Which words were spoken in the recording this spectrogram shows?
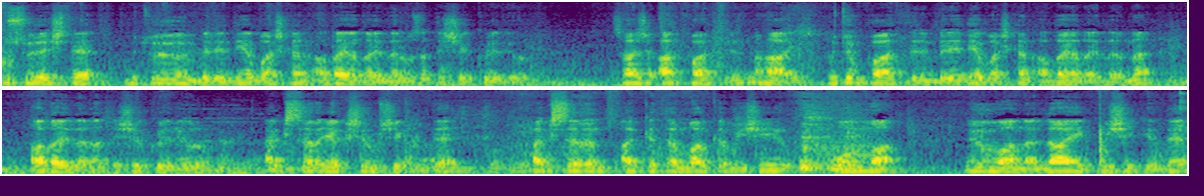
bu süreçte bütün belediye başkan aday adaylarımıza teşekkür ediyorum. Sadece AK Parti'nin mi? Hayır. Bütün partilerin belediye başkan aday adaylarına, adaylarına teşekkür ediyorum. Akhisar'a yakışır bir şekilde, Akhisar'ın hakikaten marka bir şehir olma ünvanına layık bir şekilde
